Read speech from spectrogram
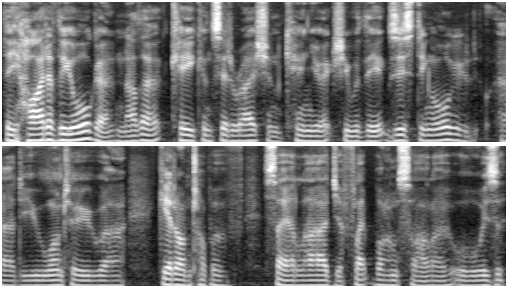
The height of the auger, another key consideration. Can you actually, with the existing auger, uh, do you want to uh, get on top of, say, a larger flat bottom silo, or is it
